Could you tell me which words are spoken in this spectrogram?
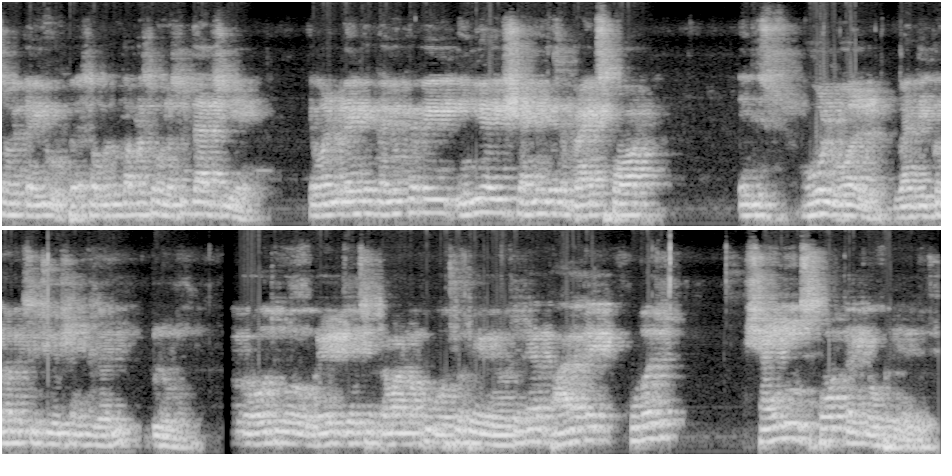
સૌએ કહ્યું કે સૌપ્રથમ તો આપણે સૌ નસીબદાર છીએ, કે વર્લ્ડ બેંકે કહ્યું કે ભાઈ India is shining as a bright spot in this whole world where the economic situation is very gloomy ગ્રોથનો રેટ જે છે પ્રમાણમાં ખૂબ ઓછો થઈ રહ્યો છે, ત્યારે ભારત એક ખૂબ જ શાઇનિંગ સ્પોટ તરીકે ઉભરી રહ્યું છે.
